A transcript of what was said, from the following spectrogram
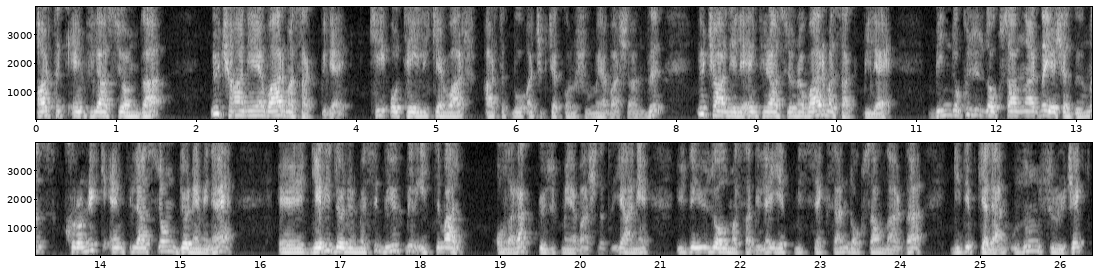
artık enflasyonda üç haneye varmasak bile ki o tehlike var artık bu açıkça konuşulmaya başlandı. Üç haneli enflasyona varmasak bile 1990'larda yaşadığımız kronik enflasyon dönemine e, geri dönülmesi büyük bir ihtimal olarak gözükmeye başladı. Yani yüzde yüz olmasa bile 70, 80, 90'larda gidip gelen uzun sürecek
